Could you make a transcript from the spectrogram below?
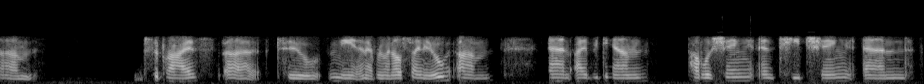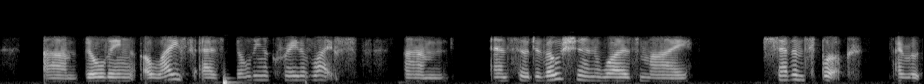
um, surprise uh, to me and everyone else I knew. Um, and I began publishing and teaching and um, building a life as building a creative life. Um, and so Devotion was my seventh book. I wrote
